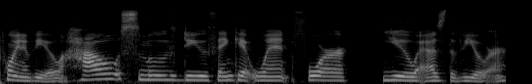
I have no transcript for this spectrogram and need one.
point of view, how smooth do you think it went for you as the viewer?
